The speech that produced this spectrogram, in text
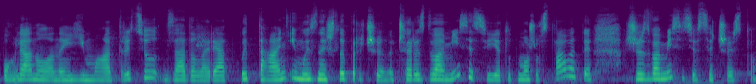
поглянула на її матрицю, задала ряд питань, і ми знайшли причину. Через два місяці я тут можу вставити. Через два місяці все чисто.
